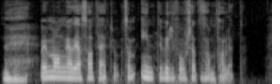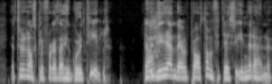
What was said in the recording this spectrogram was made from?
Nej. Det var många jag sa till här som inte ville fortsätta samtalet. Jag trodde de skulle fråga så här, hur går det till? Ja. Det är det enda jag vill prata om för jag är så inne i det här nu.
